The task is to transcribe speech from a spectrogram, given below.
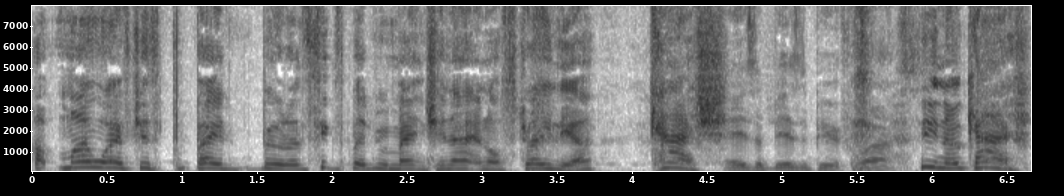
uh, my wife just paid, built a six bedroom mansion out in Australia, cash. It's a, it's a beautiful house. You know, cash.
